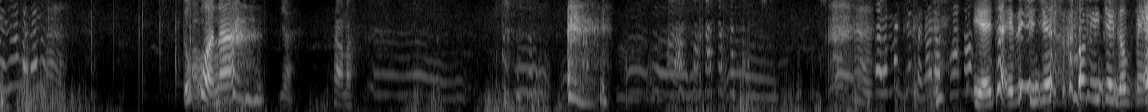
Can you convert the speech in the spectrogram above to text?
đó, mà nó là- tú khuẩn à Dạ. Thao nào. Nó vậy thầy tôi xin chưa con đi chơi gặp bé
